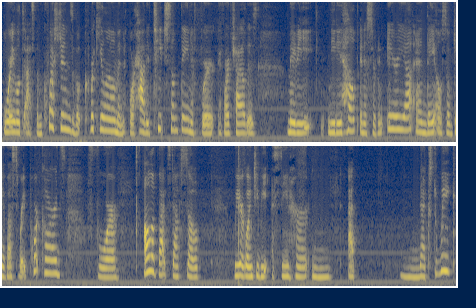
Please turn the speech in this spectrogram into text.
We're able to ask them questions about curriculum and or how to teach something if we're if our child is maybe needing help in a certain area and they also give us report cards for all of that stuff. So we are going to be seeing her at next week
